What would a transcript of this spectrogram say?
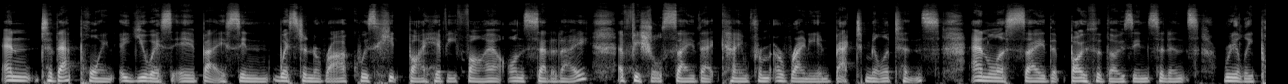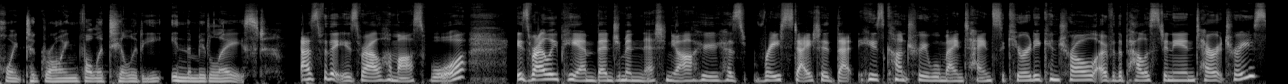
And to that point, a US airbase in western Iraq was hit by heavy fire on Saturday. Officials say that came from Iranian backed militants. Analysts say that both of those incidents really point to growing volatility in the Middle East. As for the Israel Hamas war, Israeli PM Benjamin Netanyahu has restated that his country will maintain security control over the Palestinian territories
